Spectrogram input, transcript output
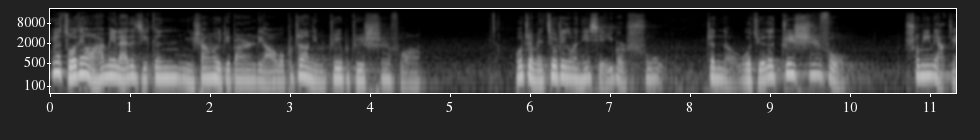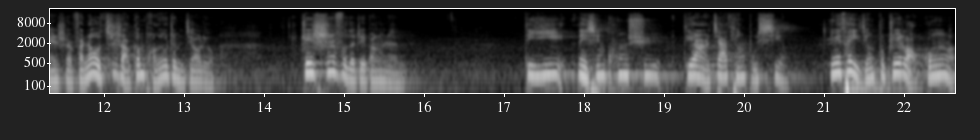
因为昨天我还没来得及跟女商会这帮人聊，我不知道你们追不追师傅啊。我准备就这个问题写一本书，真的，我觉得追师傅，说明两件事。反正我至少跟朋友这么交流，追师傅的这帮人，第一内心空虚，第二家庭不幸，因为他已经不追老公了，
